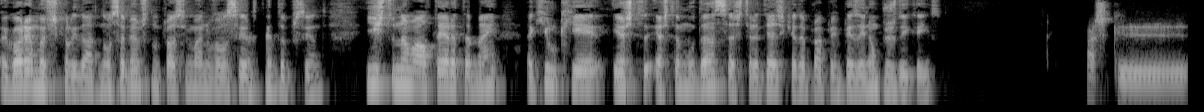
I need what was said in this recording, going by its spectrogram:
agora é uma fiscalidade, não sabemos se no próximo ano vão ser 70%. Isto não altera também aquilo que é este, esta mudança estratégica da própria empresa e não prejudica isso? Acho que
